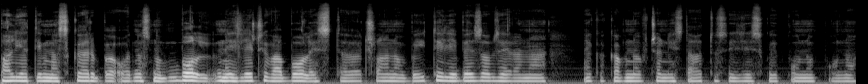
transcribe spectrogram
palijativna skrb, odnosno bol, neizlječiva bolest e, člana obitelji, bez obzira na nekakav novčani status, iziskuje puno, puno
